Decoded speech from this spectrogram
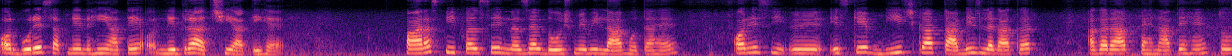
और बुरे सपने नहीं आते और निद्रा अच्छी आती है। पारस पीपल से नज़र दोष में भी लाभ होता है। और इस इसके बीज का ताबीज़ लगाकर अगर आप पहनाते हैं तो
